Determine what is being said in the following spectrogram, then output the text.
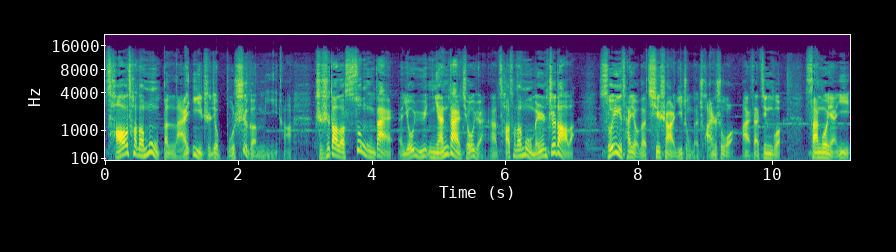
曹操的墓本来一直就不是个谜啊，只是到了宋代，由于年代久远啊，曹操的墓没人知道了，所以才有了七十二遗冢的传说啊。在经过《三国演义》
